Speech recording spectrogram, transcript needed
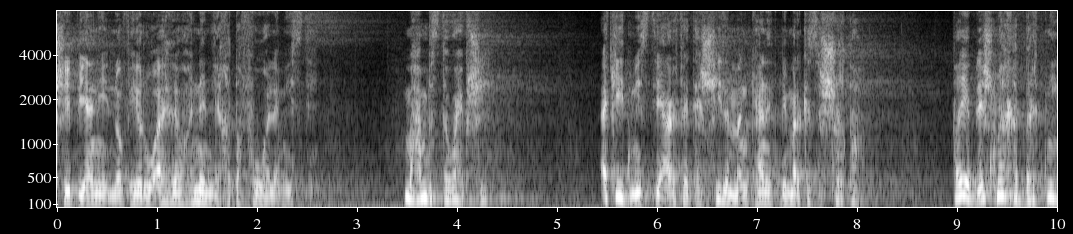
هالشي بيعني إنه فيرو وأهله هن اللي خطفوها لميستي ما عم بستوعب شي أكيد ميستي عرفت هالشي لما كانت بمركز الشرطة طيب ليش ما خبرتني؟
